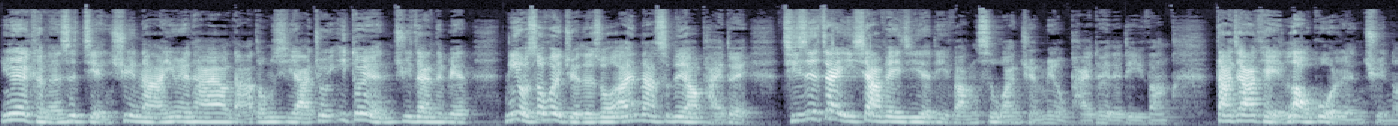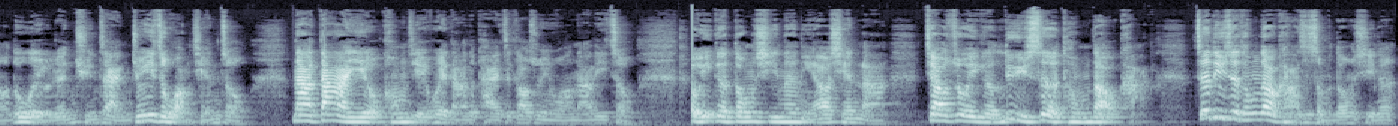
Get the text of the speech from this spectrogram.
因为可能是简讯啊，因为他要拿东西啊，就一堆人聚在那边。你有时候会觉得说，哎，那是不是要排队？其实，在一下飞机的地方是完全没有排队的地方，大家可以绕过人群哦。如果有人群在，你就一直往前走。那当然也有空姐会拿着牌子告诉你往哪里走。有一个东西呢，你要先拿，叫做一个绿色通道卡。这绿色通道卡是什么东西呢？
